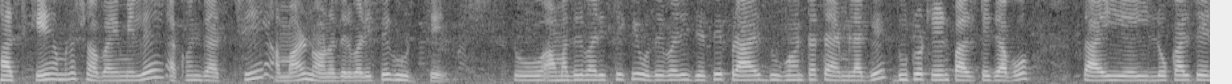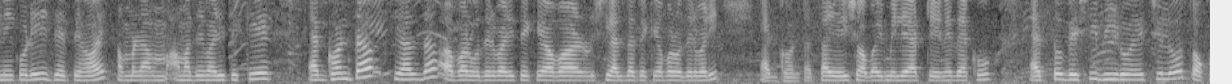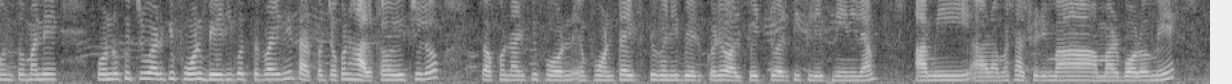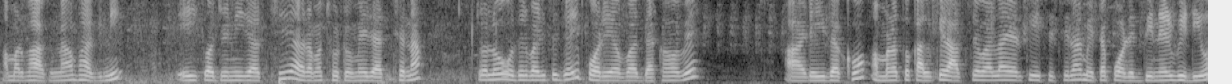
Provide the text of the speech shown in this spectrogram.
আজকে আমরা সবাই মিলে এখন যাচ্ছি আমার ননদের বাড়িতে ঘুরতে। তো আমাদের বাড়ি থেকে ওদের বাড়ি যেতে প্রায় দু ঘণ্টা টাইম লাগে। দুটো ট্রেন পাল্টে যাব। তাই এই লোকাল ট্রেনে করেই যেতে হয়। আমরা, আমাদের বাড়ি থেকে এক ঘণ্টা শিয়ালদা, আবার ওদের বাড়ি থেকে আবার শিয়ালদা থেকে আবার ওদের বাড়ি এক ঘণ্টা। তাই ওই সবাই মিলে আর ট্রেনে দেখো, এত বেশি ভিড় হয়েছিল, তখন তো মানে কোনো কিছু আর কি ফোন বেরই করতে পারিনি। তারপর যখন হালকা হয়েছিল, তখন আর কি ফোন ফোনটা একটুখানি বের করে অল্প একটু আর কি ক্লিপ নিয়ে নিলাম। আমি আর আমার শাশুড়ি মা, আমার বড় মেয়ে, আমার ভাগনা, ভাগ্নি, এই কজনই যাচ্ছি, আর আমার ছোটো মেয়ে যাচ্ছে না। চলো ওদের বাড়িতে যাই, পরে আবার দেখা হবে। আর এই দেখো, আমরা তো কালকে রাত্রেবেলায় আর কি এসেছিলাম, এটা পরের দিনের ভিডিও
